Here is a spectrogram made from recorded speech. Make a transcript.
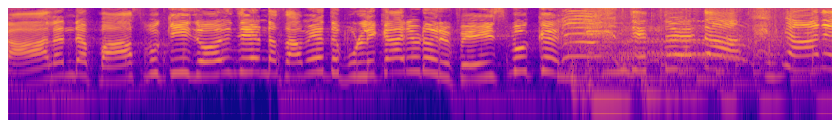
കാലന്റെ പാസ്ബുക്കിൽ ജോയിൻ ചെയ്യേണ്ട സമയത്ത് പുള്ളിക്കാരിയുടെ ഒരു ഫേസ്ബുക്ക് ഞാനേ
